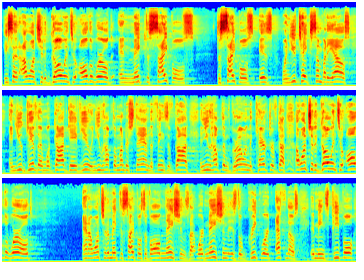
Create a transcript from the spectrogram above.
He said, I want you to go into all the world and make disciples Disciples is when you take somebody else and you give them what God gave you and you help them understand the things of God and you help them grow in the character of God. I want you to go into all the world and I want you to make disciples of all nations. That word nation is the Greek word ethnos. It means people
